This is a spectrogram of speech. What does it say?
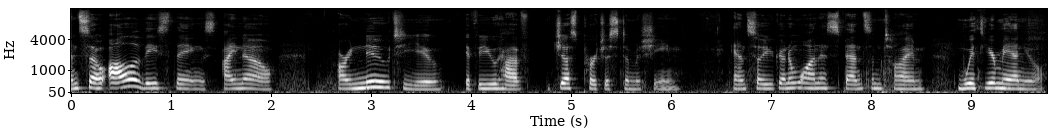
And so all of these things I know are new to you if you have just purchased a machine. And so you're going to want to spend some time with your manual.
